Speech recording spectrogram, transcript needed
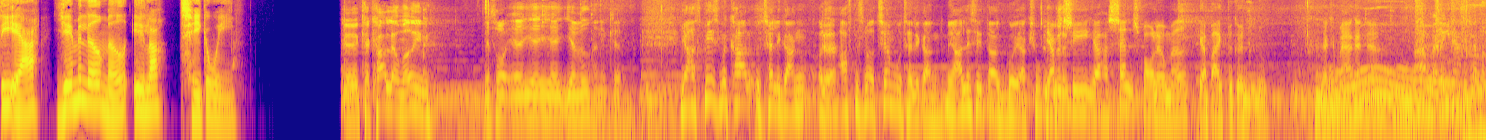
det er hjemmelavet mad eller takeaway. Øh, kan Karl lave mad egentlig? Jeg tror, jeg, jeg, jeg, jeg ved, han ikke kan. Jeg har spist med Karl utallige gange, og ja. aftensmad til ham utallige gange, men jeg har aldrig set dig gå i aktion. Jeg vil sige, jeg har sans for at lave mad. Jeg har bare ikke begyndt endnu. Jeg kan mærke, at det er... Ja, men ikke, det kan man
